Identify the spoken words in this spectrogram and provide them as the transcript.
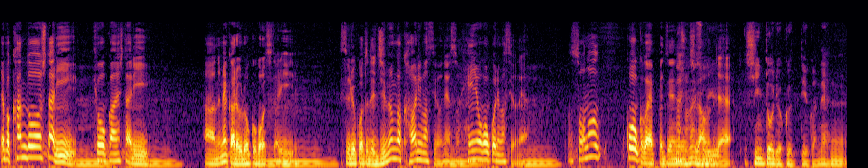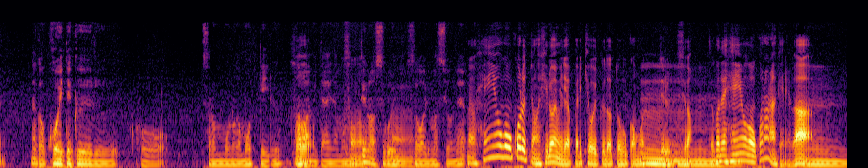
やっぱ感動したり、うん共感したり、あの目から鱗が落ちたりうんすることで自分が変わりますよね、うんその変容が起こりますよね。う、んその効果がやっぱり全然違うんで、そういう浸透力っていうかね、うん。なんかを超えてくる、こう、そのものが持っているパワーみたいなものっていうのはすごい差がありますよね。だから変容が起こるっていうのは広い意味でやっぱり教育だと僕は思ってるんですよ。うん。そこで変容が起こらなければう、ん。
